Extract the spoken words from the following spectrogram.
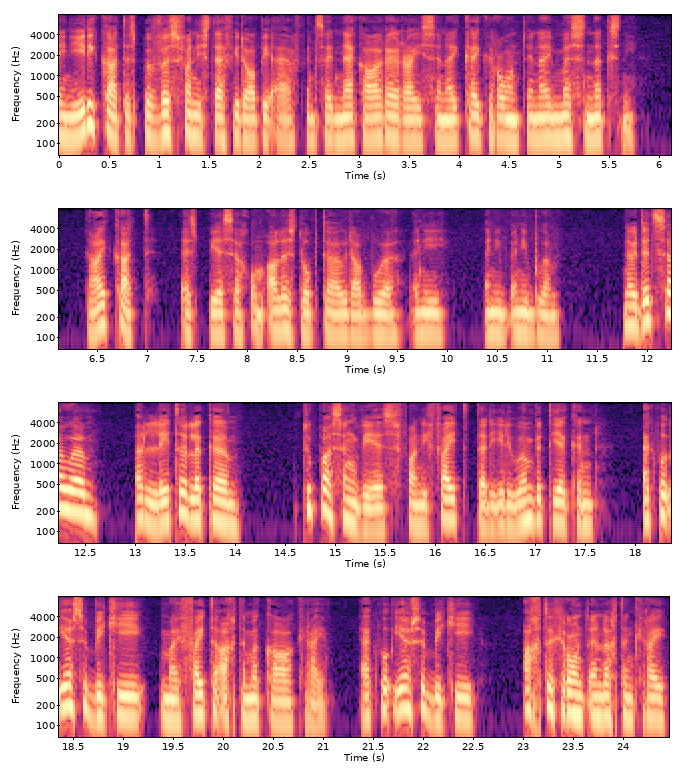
En hierdie kat is bewus van die Steffie daar op die erf en sy nekhare rys en hy kyk rond en hy mis niks nie. Daai kat is besig om alles dop te hou daarbo in die in die in die boom. Nou dit sou 'n 'n letterlike toepassing wees van die feit dat die idioom beteken ek wil eers 'n bietjie my feite agter mekaar kry. Ek wil eers 'n bietjie agtergrondinligting kry.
